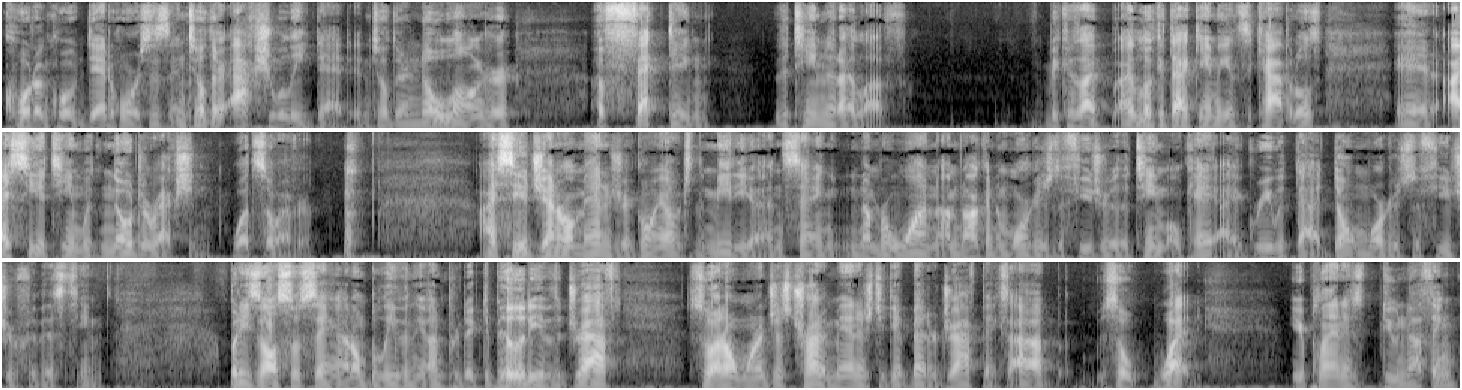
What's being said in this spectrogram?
quote unquote dead horses until they're actually dead, until they're no longer affecting the team that I love. Because I, I look at that game against the Capitals and I see a team with no direction whatsoever. I see a general manager going out to the media and saying, number one, I'm not going to mortgage the future of the team. Okay, I agree with that. Don't mortgage the future for this team. But he's also saying, I don't believe in the unpredictability of the draft, so I don't want to just try to manage to get better draft picks. Uh, so what? Your plan is do nothing?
